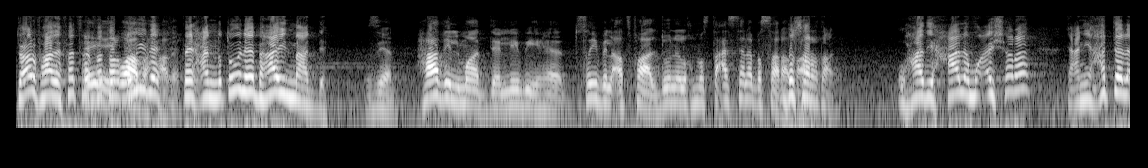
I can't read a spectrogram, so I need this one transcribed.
تعرف هذا فترة فترة طويلة فيحنطونها بهاي المادة. زين. هذه المادة اللي بيها تصيب الأطفال دون ال 15 سنة بالسرطان بالسرطان وهذه حالة مؤشرة يعني حتى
